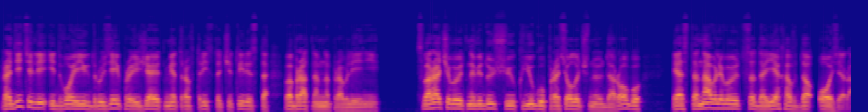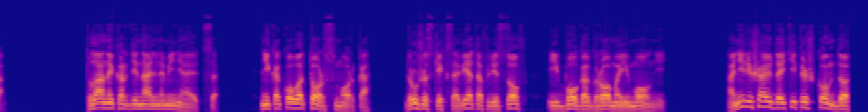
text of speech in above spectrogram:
Родители и двое их друзей проезжают метров 300-400 в обратном направлении, сворачивают на ведущую к югу проселочную дорогу и останавливаются, доехав до озера. Планы кардинально меняются. Никакого торсморка, дружеских советов, лесов и бога грома и молний. Они решают дойти пешком до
